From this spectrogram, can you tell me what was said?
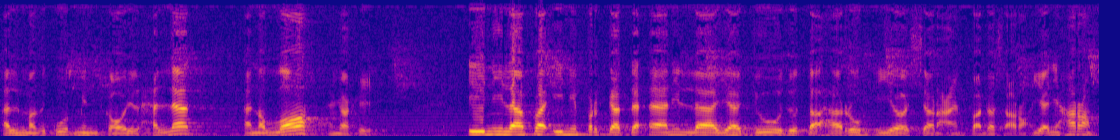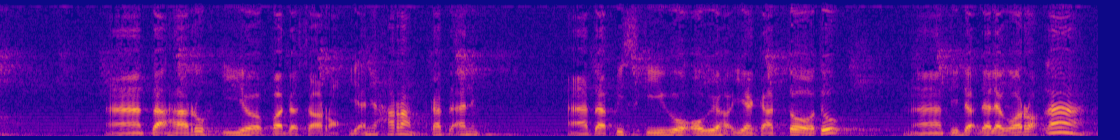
al mazkur min qaulil halat anallah. Hingga akhir. Ini lafaz ini perkataan ni la yajuzu tak harus ia syar'an pada syarak yakni haram. Ha, tak harus ia pada syarak yakni haram kataan ni. Ha, tapi sekira orang yang kata tu ha, tidak dalam gharak lah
